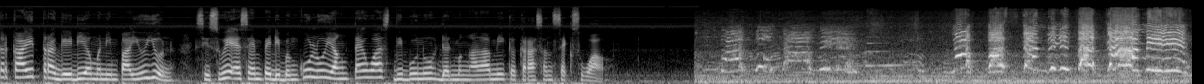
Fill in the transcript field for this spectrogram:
terkait tragedi yang menimpa Yuyun, siswi SMP di Bengkulu yang tewas dibunuh dan mengalami kekerasan seksual. kami! Lepaskan berita kami!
